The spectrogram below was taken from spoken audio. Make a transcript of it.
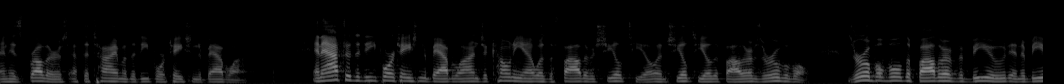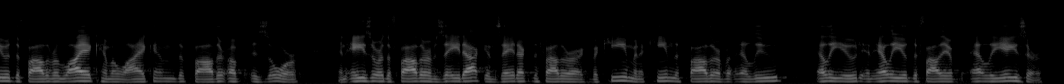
and his brothers at the time of the deportation to Babylon. And after the deportation to Babylon, Jeconiah was the father of Shealtiel, and Shealtiel the father of Zerubbabel. Zerubbabel the father of Abiud, and Abiud the father of Eliakim, Eliakim the father of Azor, and Azor the father of Zadok, and Zadok the father of Achim, and Achim the father of Eliud, Eliud, and Eliud the father of Eleazar,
